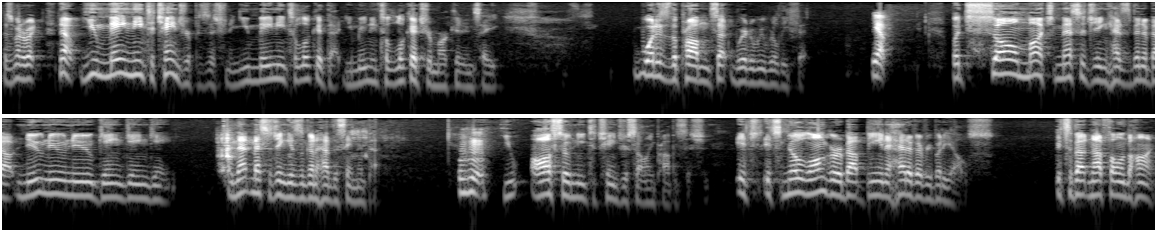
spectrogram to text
As a matter of fact, now you may need to change your positioning. You may need to look at that. You may need to look at your market and say, what is the problem set? Where do we really fit? Yep. But so much messaging has been about new, new, new, gain, gain, gain. And that messaging isn't going to have the same impact. Mm-hmm. You also need to change your selling proposition. It's it's no longer about being ahead of everybody else. It's about not falling behind.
